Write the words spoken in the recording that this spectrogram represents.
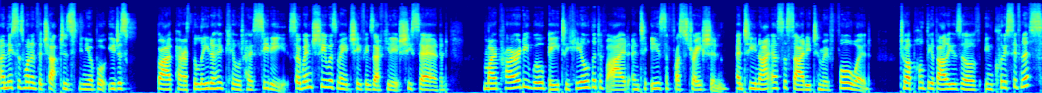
and this is one of the chapters in your book. You describe her as the leader who killed her city. So when she was made chief executive, she said, my priority will be to heal the divide and to ease the frustration and to unite our society to move forward. to uphold the values of inclusiveness,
